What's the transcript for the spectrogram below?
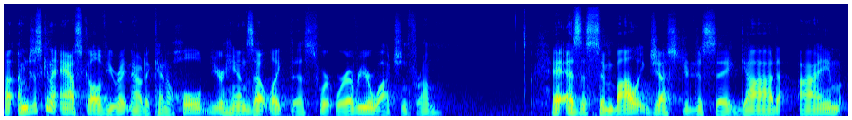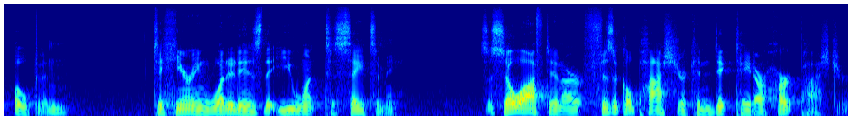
I'm just going to ask all of you right now to kind of hold your hands out like this, wherever you're watching from, as a symbolic gesture to say, God, I'm open to hearing what it is that you want to say to me. So, so often our physical posture can dictate our heart posture.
